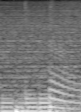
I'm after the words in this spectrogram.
Yeah.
